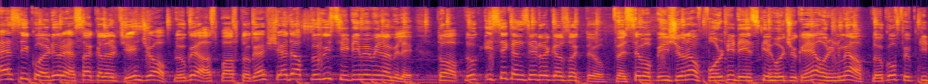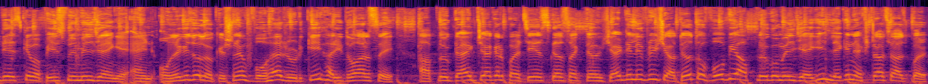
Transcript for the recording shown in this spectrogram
ऐसी क्वालिटी और ऐसा कलर चाहिए जो आप लोग के आसपास तो गए, शायद आप लोग की सिटी में भी ना मिले तो आप लोग इसे कंसिडर कर सकते हो। वैसे वपीस जो ना फोर्टी डेज़ के हो चुके हैं और इनमें आप लोग को फिफ्टी डेज़ के पपीज भी मिल जाएँगे। एंड ओनर की जो लोकेशन है, वो है रुड़की हरिद्वार से। आप लोग डायरेक्ट जाकर परचेज कर सकते हो। या डिलीवरी चाहते हो तो वो भी आप लोगों को मिल जाएगी, लेकिन एक्स्ट्रा चार्ज पर।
